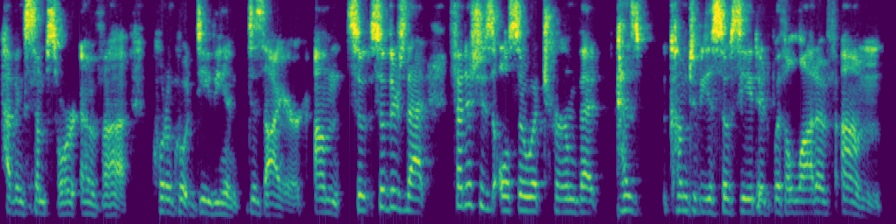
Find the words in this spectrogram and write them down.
having some sort of uh, quote unquote deviant desire. Um, so so there's that. Fetish is also a term that has come to be associated with a lot of um,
